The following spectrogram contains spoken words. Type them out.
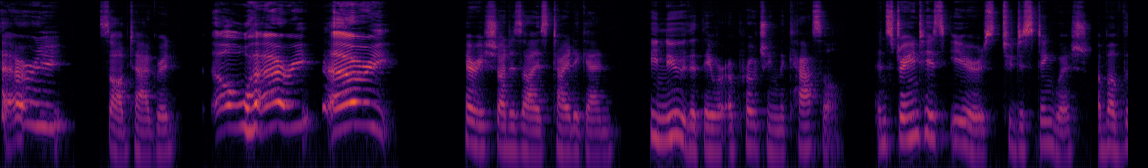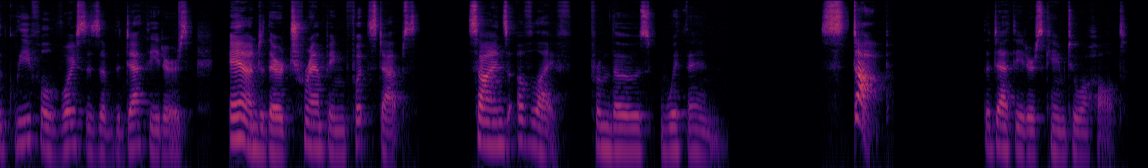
Harry, sobbed Hagrid. Oh, Harry, Harry! Harry shut his eyes tight again. He knew that they were approaching the castle, and strained his ears to distinguish, above the gleeful voices of the Death Eaters and their tramping footsteps, signs of life from those within. Stop! The Death Eaters came to a halt.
